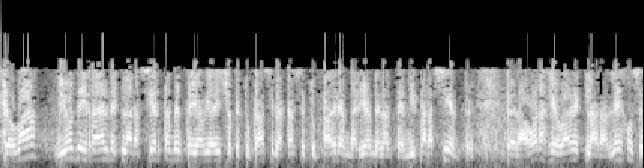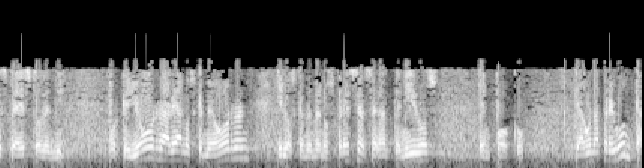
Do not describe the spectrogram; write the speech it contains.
Jehová, Dios de Israel, declara, ciertamente yo había dicho que tu casa y la casa de tu padre andarían delante de mí para siempre, pero ahora Jehová declara, lejos esté esto de mí, porque yo honraré a los que me honran y los que me menosprecian serán tenidos en poco. Te hago una pregunta,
